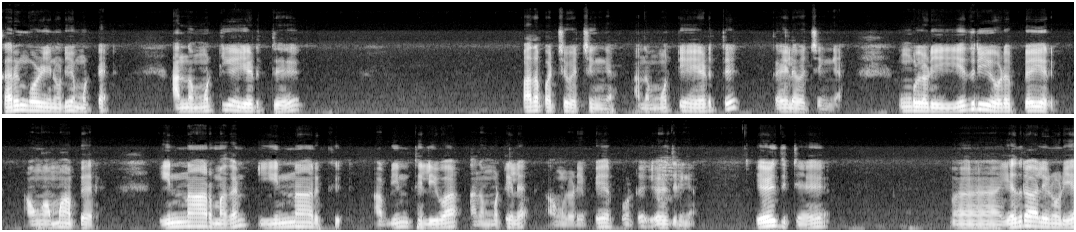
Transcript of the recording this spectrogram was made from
கருங்கோழியினுடைய முட்டை. அந்த முட்டையை எடுத்து பதப்பச்சு வச்சுங்க அந்த முட்டையை எடுத்து கையில் வச்சுங்க உங்களுடைய எதிரியோட பெயர் அவங்க அம்மா பேர் இன்னார் மகன் இன்னாருக்கு அப்படின்னு தெளிவாக அந்த முட்டையில் அவங்களுடைய பேர் போட்டு எழுதுறீங்க எழுதிட்டு எதிராளியினுடைய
